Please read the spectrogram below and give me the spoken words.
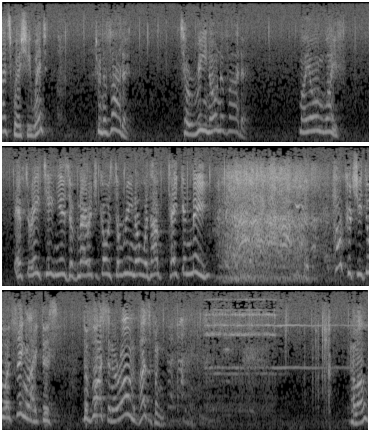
That's where she went. To Nevada. To Reno, Nevada. My own wife, after 18 years of marriage, goes to Reno without taking me. How could she do a thing like this? Divorcing her own husband. Hello?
